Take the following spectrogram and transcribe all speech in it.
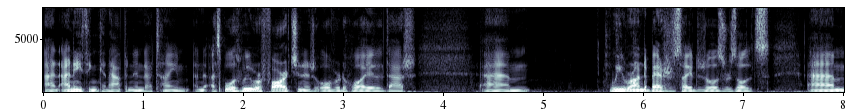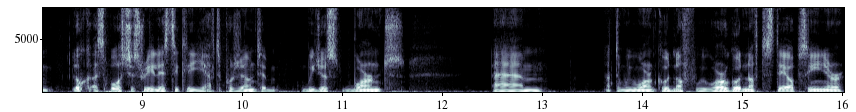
and anything can happen in that time. And I suppose we were fortunate over the while that um, we were on the better side of those results. Um, look, I suppose just realistically, you have to put it down to we just weren't. Um, not that we weren't good enough. We were good enough to stay up senior.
